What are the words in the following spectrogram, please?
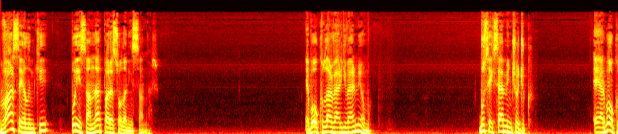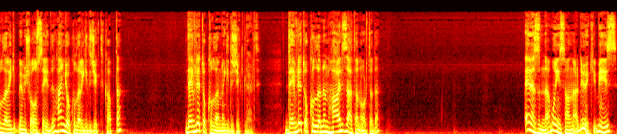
Varsayalım ki bu insanlar parası olan insanlar. E bu okullar vergi vermiyor mu? Bu 80 bin çocuk eğer bu okullara gitmemiş olsaydı hangi okullara gidecekti kaptan? Devlet okullarına gideceklerdi. Devlet okullarının hali zaten ortada. En azından bu insanlar diyor ki biz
